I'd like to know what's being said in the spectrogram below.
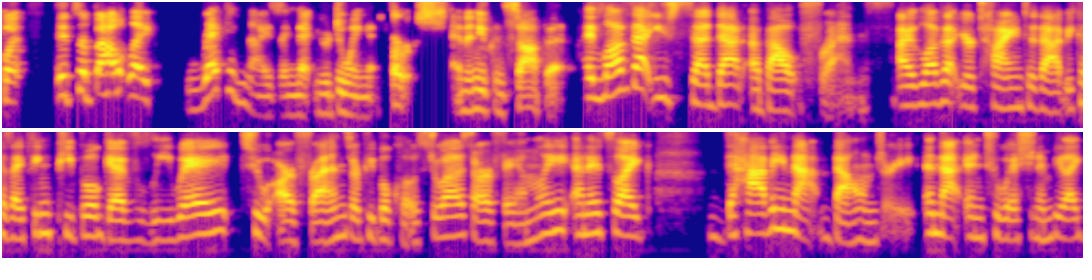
But it's about like recognizing that you're doing it first and then you can stop it. I love that you said that about friends. I love that you're tying to that because I think people give leeway to our friends or people close to us, our family. And it's like, having that boundary and that intuition and be like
